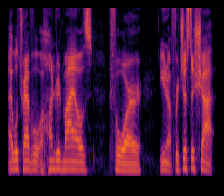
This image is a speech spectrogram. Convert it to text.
I will travel a hundred miles for you know for just a shot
